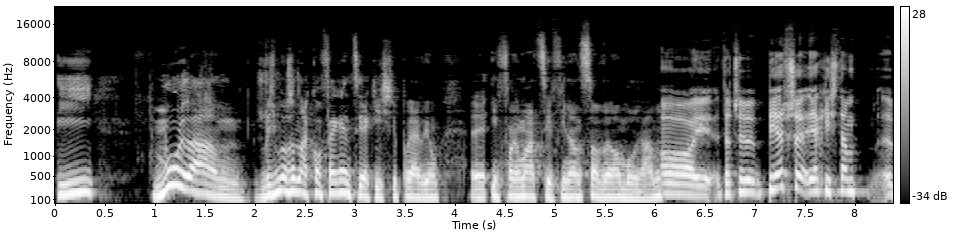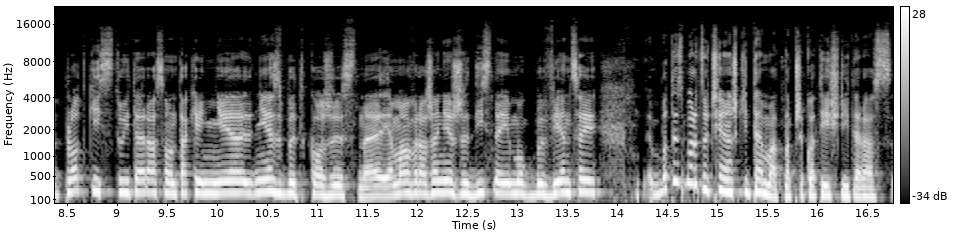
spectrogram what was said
i Mulan! Być może na konferencji jakiejś się pojawią e, informacje finansowe o Mulan. Oj, to czy pierwsze jakieś tam e, plotki z Twittera są takie nie, niezbyt korzystne. Ja mam wrażenie, że Disney mógłby więcej, bo to jest bardzo ciężki temat. Na przykład jeśli teraz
